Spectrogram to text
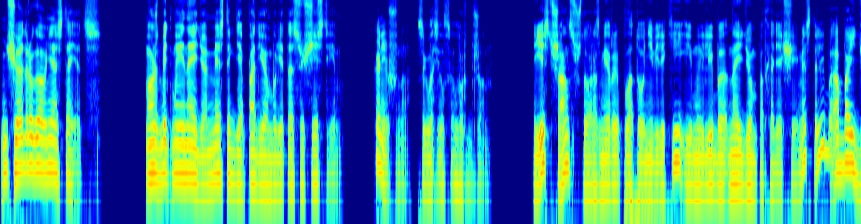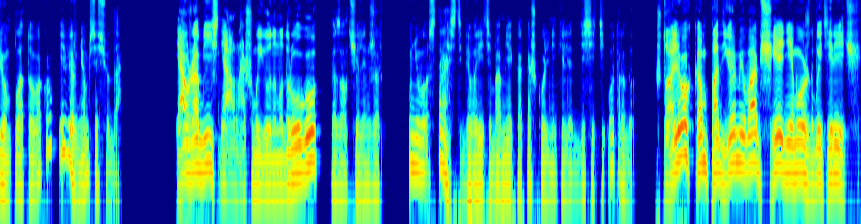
Ничего другого не остается. Может быть, мы и найдем место, где подъем будет осуществим. — Конечно, — согласился лорд Джон. Есть шанс, что размеры плато невелики, и мы либо найдем подходящее место, либо обойдем плато вокруг и вернемся сюда. — Я уже объяснял нашему юному другу, — сказал Челленджер. У него страсть говорить обо мне, как о школьнике лет десяти от роду, что о легком подъеме вообще не может быть и речи,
